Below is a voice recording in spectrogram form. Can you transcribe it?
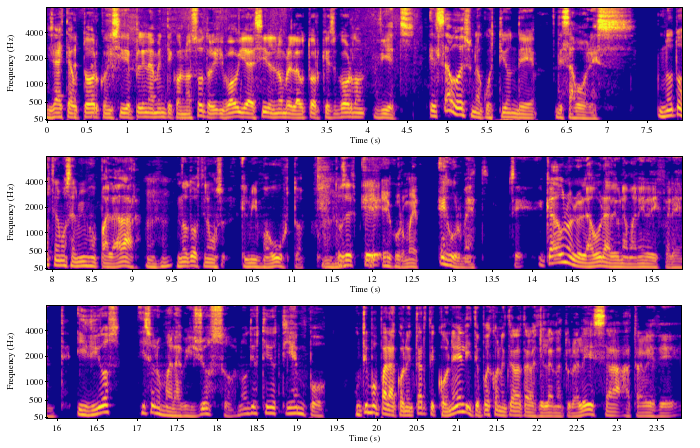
Ya este autor coincide plenamente con nosotros y voy a decir el nombre del autor, que es Gordon Wietz. El sábado es una cuestión de, de sabores. No todos tenemos el mismo paladar. No todos tenemos el mismo gusto. Entonces, eh, es gourmet. Es gourmet. Sí. Y cada uno lo elabora de una manera diferente. Y Dios hizo lo maravilloso, ¿no? Dios te dio tiempo. Un tiempo para conectarte con Él y te puedes conectar a través de la naturaleza, a través de,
